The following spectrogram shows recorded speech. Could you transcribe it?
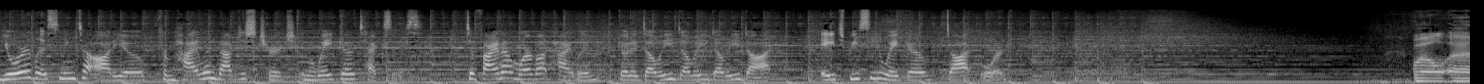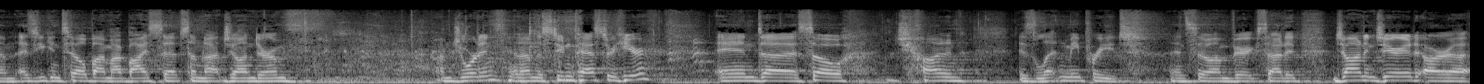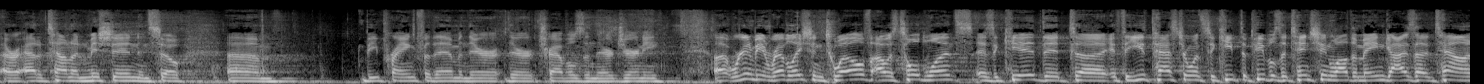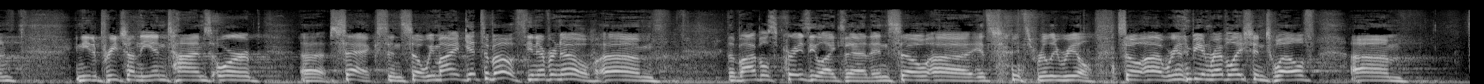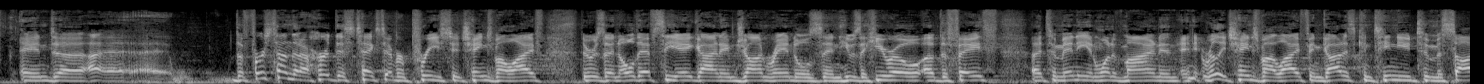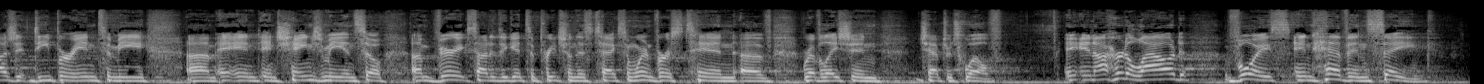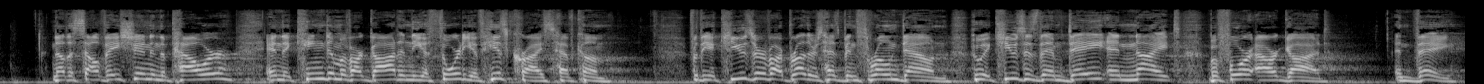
You're listening to audio from Highland Baptist Church in Waco, Texas. To find out more about Highland, go to www.hbcwaco.org. Well, um, as you can tell by my biceps, I'm not John Durham. I'm Jordan, and I'm the student pastor here. And uh, so, John is letting me preach. And so I'm very excited. John and Jared are, uh, are out of town on mission. And so um, be praying for them and their, their travels and their journey. Uh, we're going to be in Revelation 12. I was told once as a kid that uh, if the youth pastor wants to keep the people's attention while the main guy's out of town, you need to preach on the end times or uh, sex. And so we might get to both. You never know. Um, the Bible's crazy like that, and so uh, it's it's really real. So uh, we're going to be in Revelation 12, um, and uh, I, I, the first time that I heard this text ever preached, it changed my life. There was an old FCA guy named John Randalls, and he was a hero of the faith uh, to many and one of mine, and, and, it really changed my life. And God has continued to massage it deeper into me um, and, and change me. And so I'm very excited to get to preach on this text. And we're in verse 10 of Revelation chapter 12. and, and I heard a loud voice in heaven saying, now, the salvation and the power and the kingdom of our God and the authority of his Christ have come. For the accuser of our brothers has been thrown down, who accuses them day and night before our God. And they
